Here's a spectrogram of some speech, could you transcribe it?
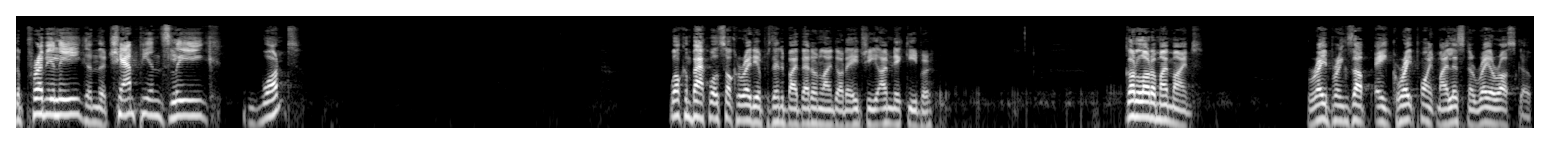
the Premier League and the Champions League want? Welcome back, World Soccer Radio, presented by BetOnline.ag. I'm Nick Geber. Got a lot on my mind. Ray brings up a great point, my listener, Ray Orozco.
